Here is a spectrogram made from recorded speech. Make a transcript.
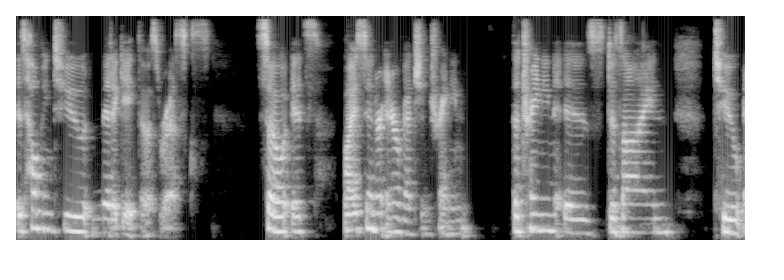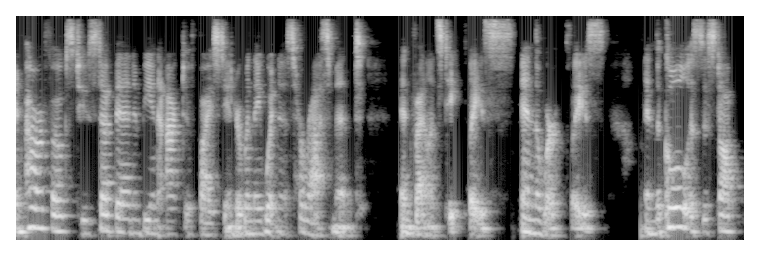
is helping to mitigate those risks. So it's bystander intervention training. The training is designed to empower folks to step in and be an active bystander when they witness harassment and violence take place in the workplace. And the goal is to stop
